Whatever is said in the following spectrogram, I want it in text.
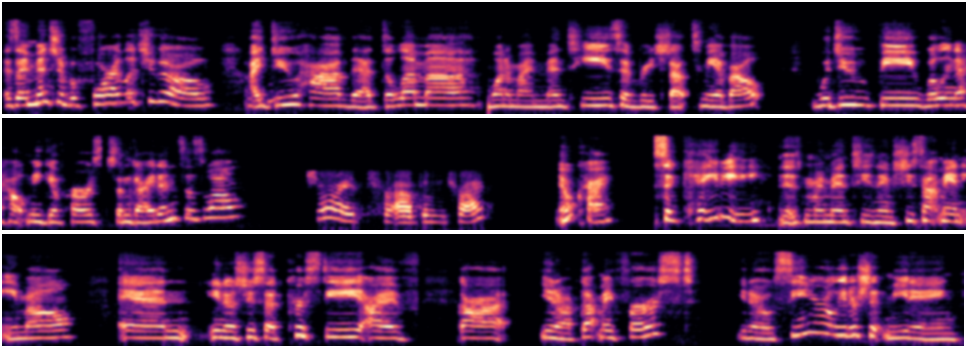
as I mentioned before I let you go, mm-hmm. I do have that dilemma one of my mentees have reached out to me about. Would you be willing to help me give her some guidance as well? Sure, I'll give it a try. Okay. So Katie is my mentee's name. She sent me an email and, you know, she said, Christy, I've got, you know, I've got my first you know, senior leadership meeting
